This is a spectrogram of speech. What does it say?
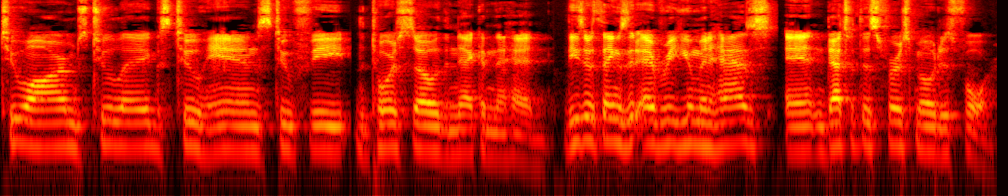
two arms, two legs, two hands, two feet, the torso, the neck, and the head. These are things that every human has, and that's what this first mode is for.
